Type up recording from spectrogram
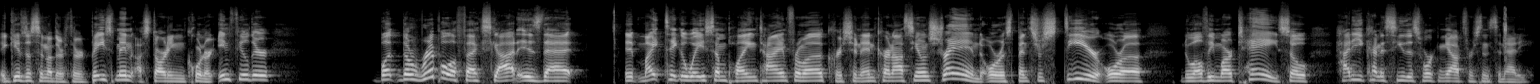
It gives us another third baseman, a starting corner infielder. But the ripple effect, Scott, is that it might take away some playing time from a Christian Encarnacion Strand or a Spencer Steer or a Noelvi Marte. So, how do you kind of see this working out for Cincinnati?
